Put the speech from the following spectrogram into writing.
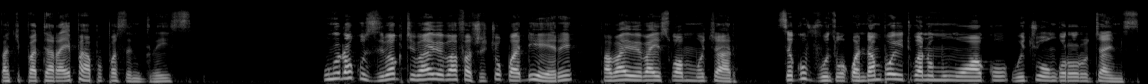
pachipatara ipapo past grace unoda kuziva kuti vaive vafa zvechokwadi here pavaive vaiswa mumochari? Sekubvunzwa kwandamboitwa nomumwe wako wechiongororo times.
